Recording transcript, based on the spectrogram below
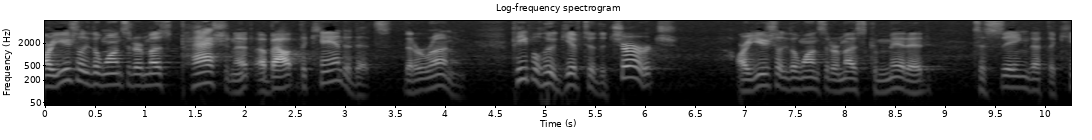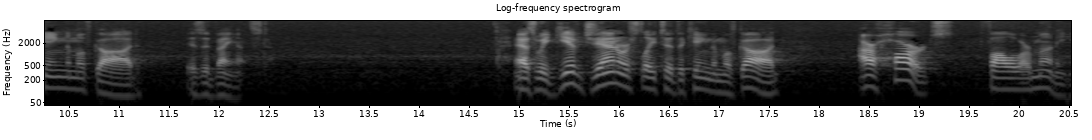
are usually the ones that are most passionate about the candidates that are running. People who give to the church are usually the ones that are most committed to seeing that the kingdom of God is advanced. As we give generously to the kingdom of God, our hearts follow our money.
